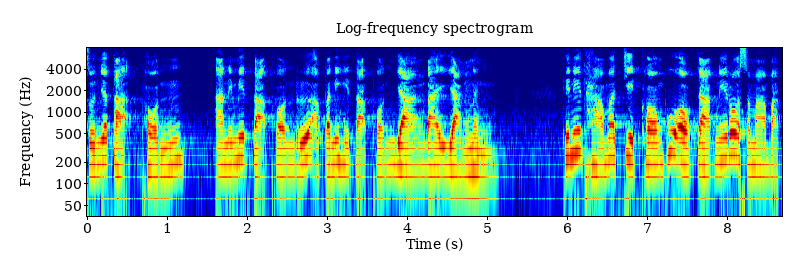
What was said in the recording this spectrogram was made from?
สุญญตะผล อนิมิตะผล หรืออัปปนิหิตะผลอย่างใดอย่างหนึ่ง ทีนี้ถามว่าจิตของผู้ออกจากนิโรธสมาบัติ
